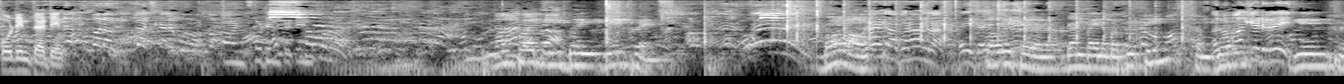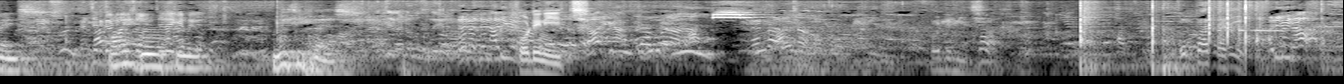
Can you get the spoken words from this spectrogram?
fourteen thirteen one point lead by game friends ball out. Service error done by number 15 from John Game Friends. Point goes to VC Friends. 14 each. 14 each. Good pass, ready.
